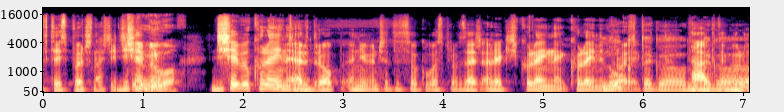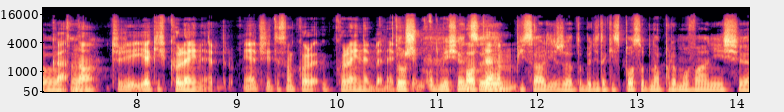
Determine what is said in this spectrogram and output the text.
w tej społeczności. Dzisiaj Czyli był, miło. dzisiaj był kolejny No tak. airdrop. Nie wiem, czy ty sobie Kuba sprawdzałeś, ale jakiś kolejny, kolejny Look projekt. tego tak, nowego... tego luka. tak. No, czyli jakiś kolejny airdrop, nie? Czyli to są kole, kolejne benefity. To już od miesięcy Potem- pisali, że to będzie taki sposób na promowanie się,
